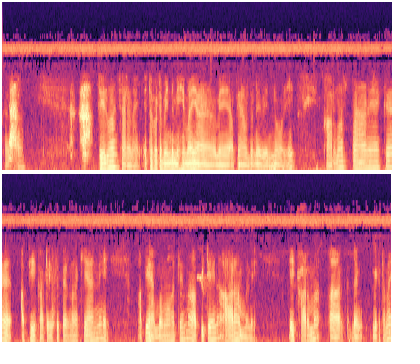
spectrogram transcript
කළා. තෙරුවන් සරණයි. එතකොට මෙන්න මෙහෙමයි මේ අපේ හඳුනේ වෙන්න ඕනේ. කර්මස්ථානයක අපි කටයුතු කරනවා කියන්නේ අපි හැම මොහොතෙම අපිට එන ආරම්භණය. ඒ කර්ම දැන් මේක තමයි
